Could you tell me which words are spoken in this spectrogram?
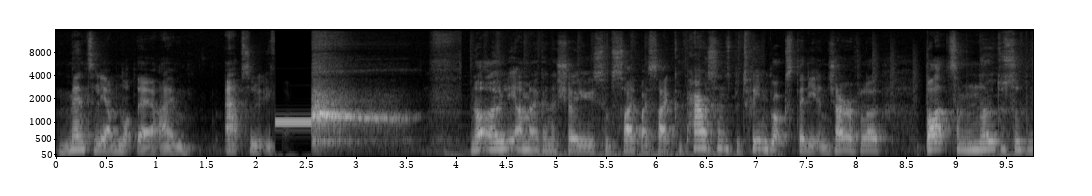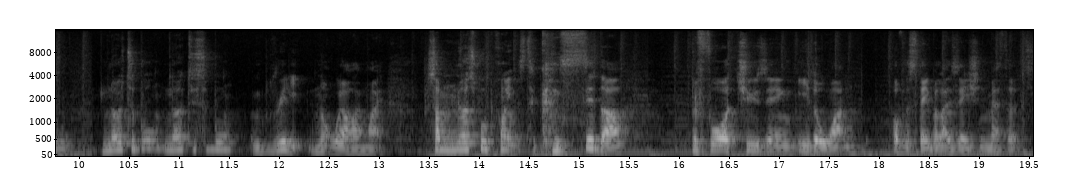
mentally I'm not there. I'm absolutely Not only am I gonna show you some side-by-side -side comparisons between Rocksteady and Gyroflow, but some noticeable, notable, noticeable, really not well I, some notable points to consider before choosing either one of the stabilization methods.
